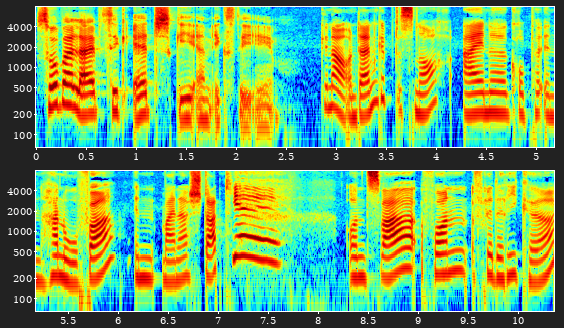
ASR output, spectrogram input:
soberleipzig at gmx.de. Genau, und dann gibt es noch eine Gruppe in Hannover, in meiner Stadt. Yeah! Und zwar von Friederike.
